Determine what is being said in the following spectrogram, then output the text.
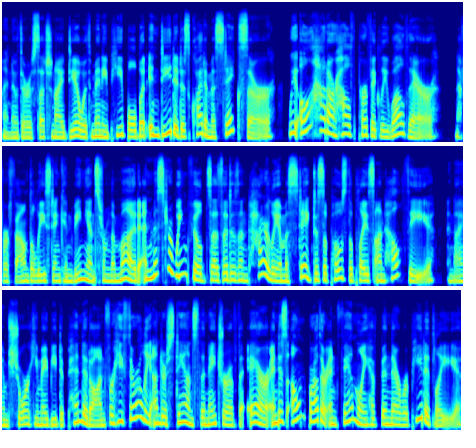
I know there is such an idea with many people, but indeed it is quite a mistake, sir. We all had our health perfectly well there. Never found the least inconvenience from the mud, and Mr. Wingfield says it is entirely a mistake to suppose the place unhealthy and I am sure he may be depended on, for he thoroughly understands the nature of the air, and his own brother and family have been there repeatedly.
